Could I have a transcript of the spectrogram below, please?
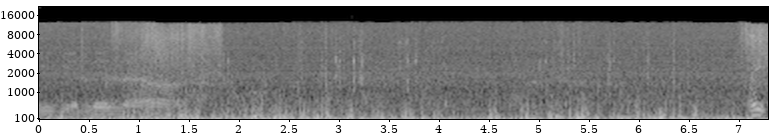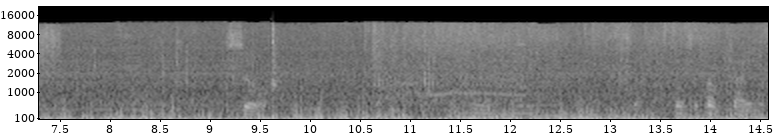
อีเกียเล่นแล้ว เฮ้ยโซอืมเป็นสตกใจหมด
